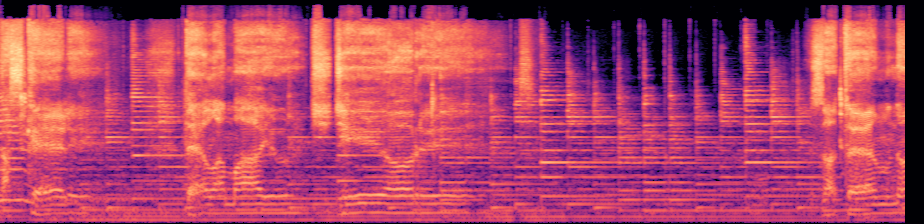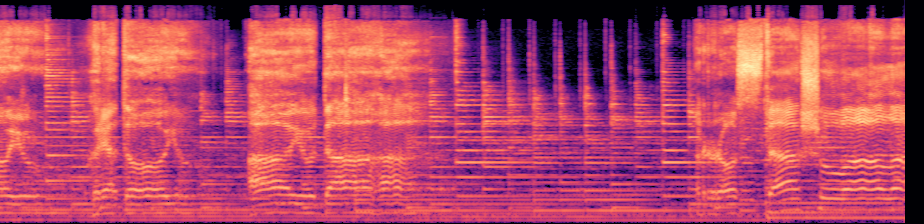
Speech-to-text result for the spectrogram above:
на скелі, де ламають діорит за темною грядою аюдага розташувала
